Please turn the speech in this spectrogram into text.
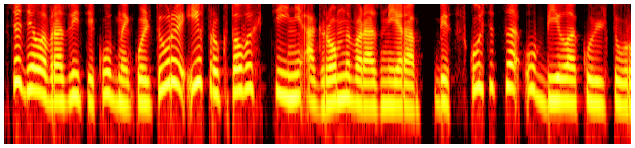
Все дело в развитии клубной культуры и фруктовых тини огромного размера. Безвкусица убила культуру.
